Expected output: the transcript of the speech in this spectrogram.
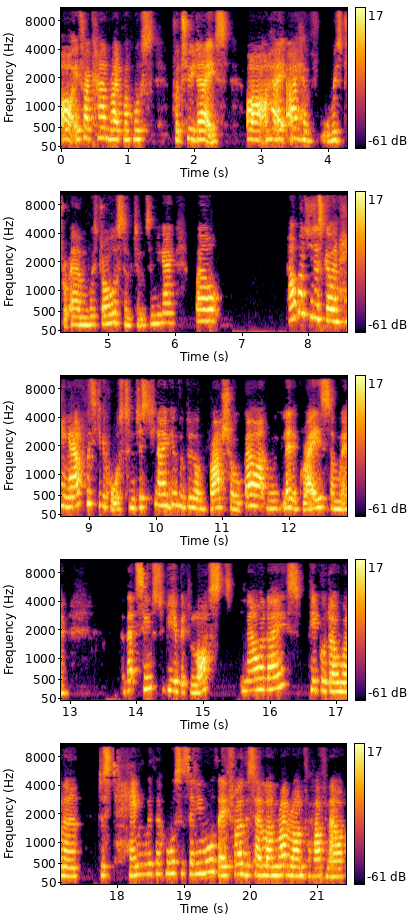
oh, if I can't ride my horse for two days, oh, I, I have withdraw, um, withdrawal symptoms. And you go, well, how about you just go and hang out with your horse and just, you know, give it a bit of a brush or go out and let it graze somewhere. That seems to be a bit lost nowadays. People don't want to just hang with their horses anymore. They throw the saddle on, ride around for half an hour,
